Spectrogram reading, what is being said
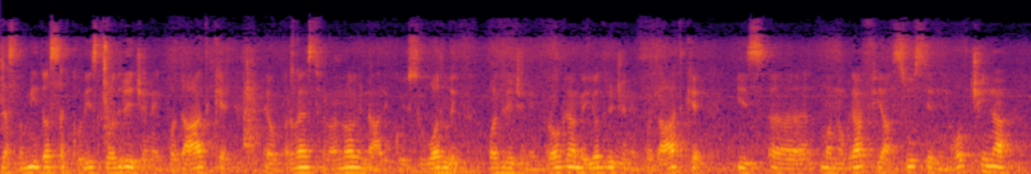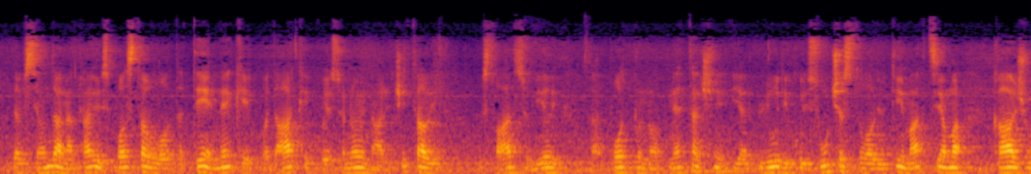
da smo mi do sad koristili određene podatke, evo prvenstveno novinari koji su vodili određene programe i određene podatke iz e, monografija susjednih općina, da bi se onda na kraju ispostavilo da te neke podatke koje su novinari čitali u stvari su bili e, potpuno netačni, jer ljudi koji su učestvovali u tim akcijama kažu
